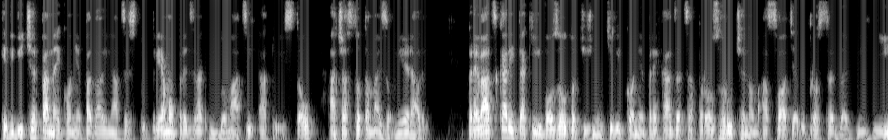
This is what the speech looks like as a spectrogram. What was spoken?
kedy vyčerpané kone padali na cestu priamo pred zrakmi domácich a turistov a často tam aj zomierali. Prevádzkari takých vozov totiž nutili kone prechádzať sa po rozhorúčenom asfalte uprostred letných dní,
